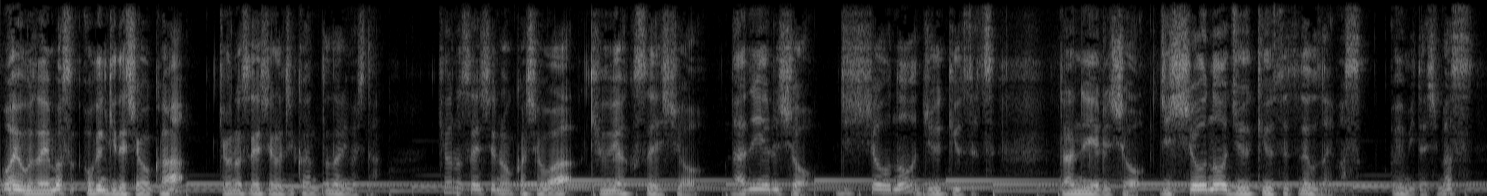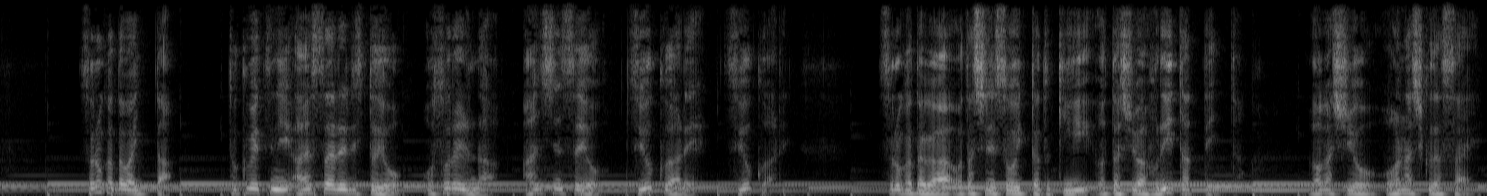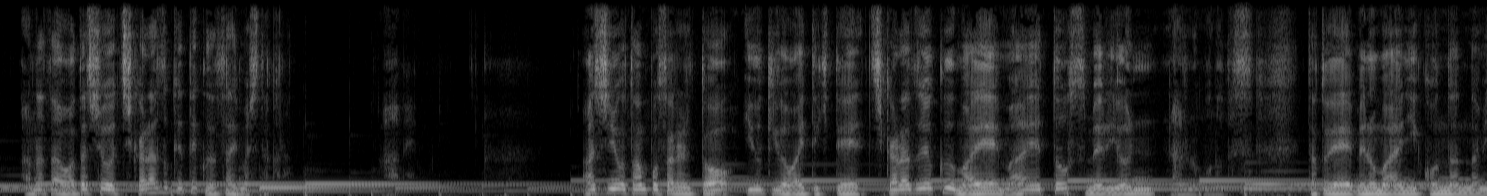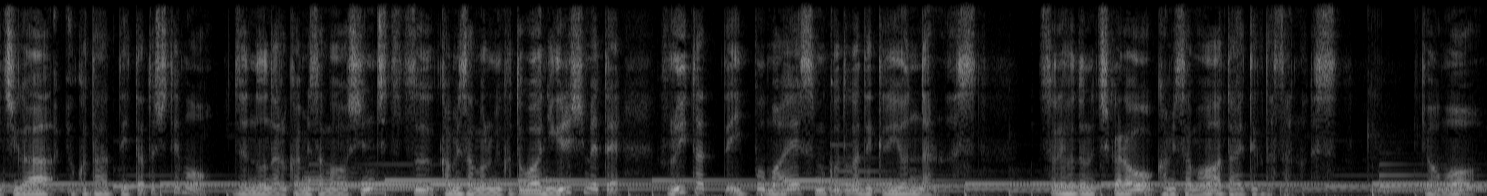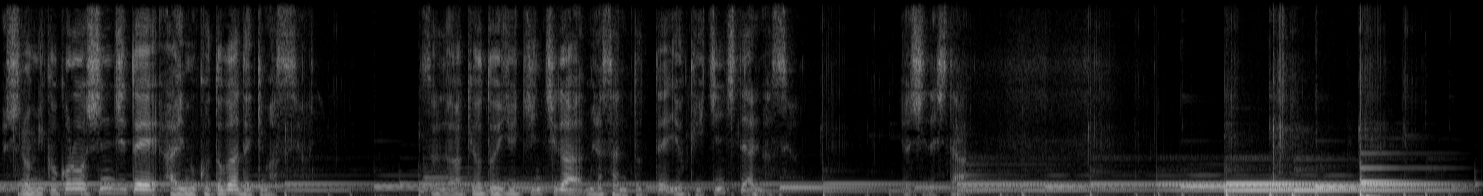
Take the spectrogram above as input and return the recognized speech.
おはようございます。お元気でしょうか？今日の聖書の時間となりました。今日の聖書の箇所は旧約聖書ダニエル書実章の19節。ダニエル書実章の19節でございます。お読みいたします。その方は言った。特別に愛される人よ恐れるな。安心せよ。強くあれ強くあれ。その方が私にそう言った時私は奮い立っていった。我が師をお話しください。あなたは私を力づけてくださいましたから。安心を担保されると勇気が湧いてきて力強く前へ前へと進めるようになるものです。たとえ目の前に困難な道が横たわっていたとしても全能なる神様を信じつつ神様の御言葉を握りしめて奮い立って一歩前へ進むことができるようになるのです。それほどの力を神様は与えてくださるのです。今日も主の御心を信じて歩むことができますように。それでは今日という一日が皆さんにとって良き一日でありますように。よしでした。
